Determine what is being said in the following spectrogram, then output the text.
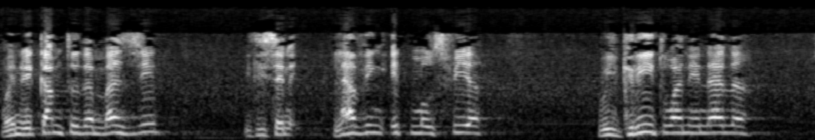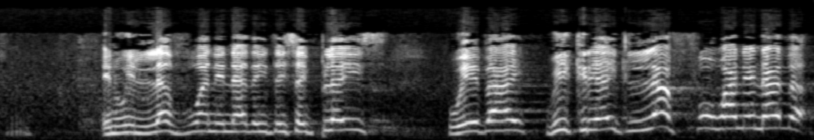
When we come to the masjid, it is an loving atmosphere. We greet one another. And we love one another. It is a place whereby we create love for one another.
